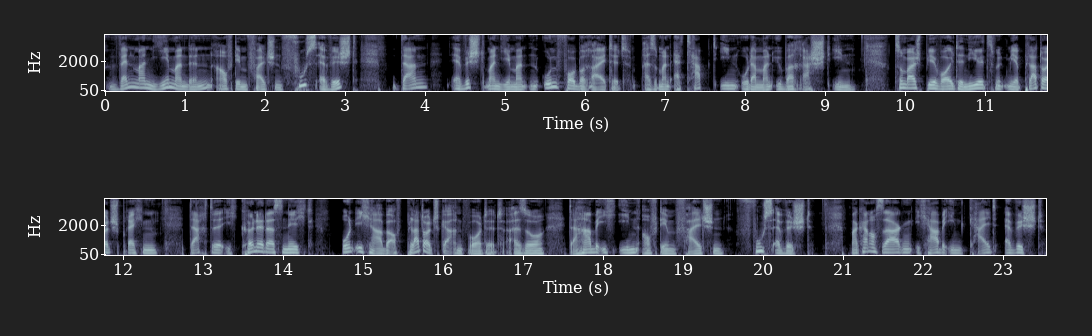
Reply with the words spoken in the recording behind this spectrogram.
Wenn man jemanden auf dem falschen Fuß erwischt, dann erwischt man jemanden unvorbereitet. Also man ertappt ihn oder man überrascht ihn. Zum Beispiel wollte Nils mit mir Plattdeutsch sprechen, dachte, ich könne das nicht, und ich habe auf Plattdeutsch geantwortet. Also da habe ich ihn auf dem falschen Fuß erwischt. Man kann auch sagen, ich habe ihn kalt erwischt.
